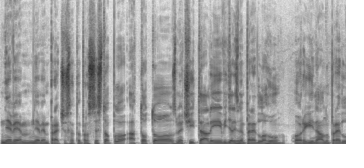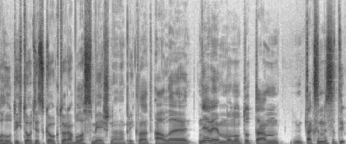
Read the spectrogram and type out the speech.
Neviem, neviem prečo sa to proste stoplo a toto sme čítali, videli sme predlohu, originálnu predlohu týchto oteckov, ktorá bola smiešná napríklad, ale neviem, ono to tam, tak sme sa, tý,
